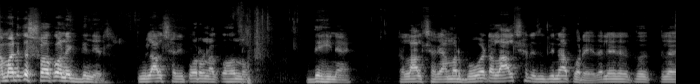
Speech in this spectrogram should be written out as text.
আমারই তো শখ অনেক দিনের। তুমি লাল শাড়ি পরো না কখনো? দেখি না। একটা লাল শাড়ি। আমার বউ একটা লাল শাড়ি যদি না পরে তাহলে তাহলে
